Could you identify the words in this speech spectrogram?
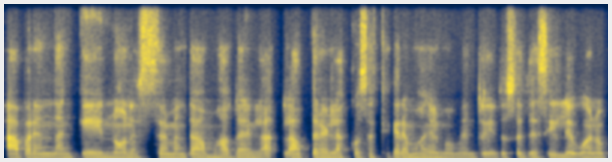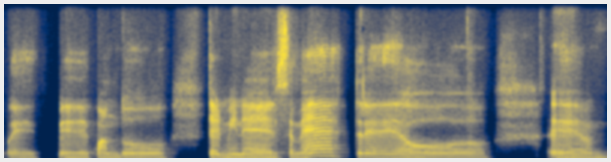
aprendan que no necesariamente vamos a obtener, obtener las cosas que queremos en el momento. Y entonces decirle, bueno, pues eh, cuando termine el semestre o eh,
